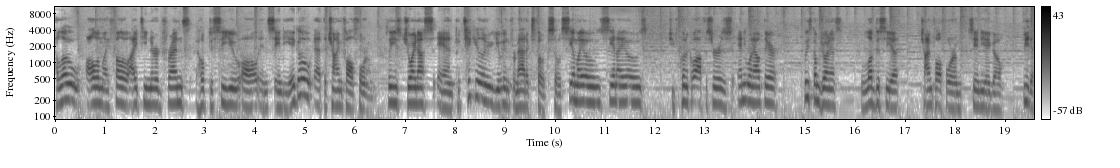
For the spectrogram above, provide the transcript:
Hello, all of my fellow IT nerd friends. I hope to see you all in San Diego at the CHIME Fall Forum. Please join us, and particularly you informatics folks. So, CMIOs, CNIOs, chief clinical officers, anyone out there, please come join us. Love to see you. CHIME Fall Forum, San Diego. Be there.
